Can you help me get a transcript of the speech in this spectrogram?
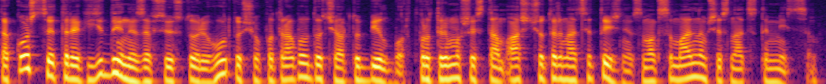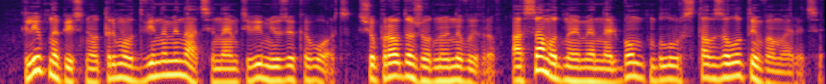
Також цей трек єдиний за всю історію гурту, що потрапив до чарту Billboard, протримавшись там аж 14 тижнів з максимальним 16 місцем. Кліп на пісню отримав дві номінації на MTV Music Awards, щоправда, жодної не виграв. А сам одноіменний альбом Blur став золотим в Америці.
